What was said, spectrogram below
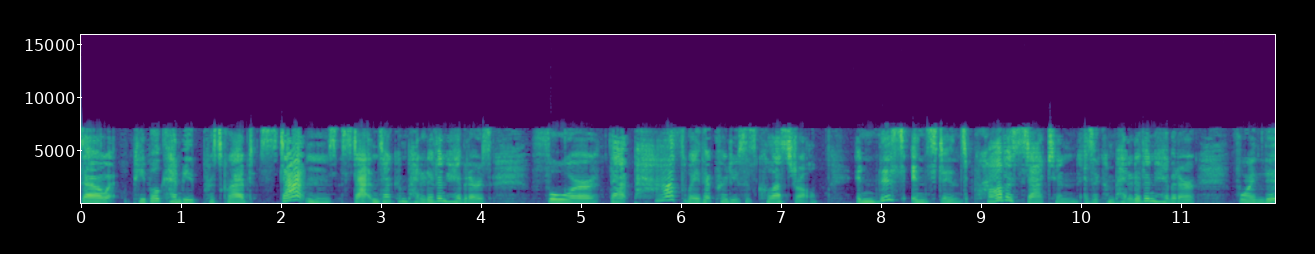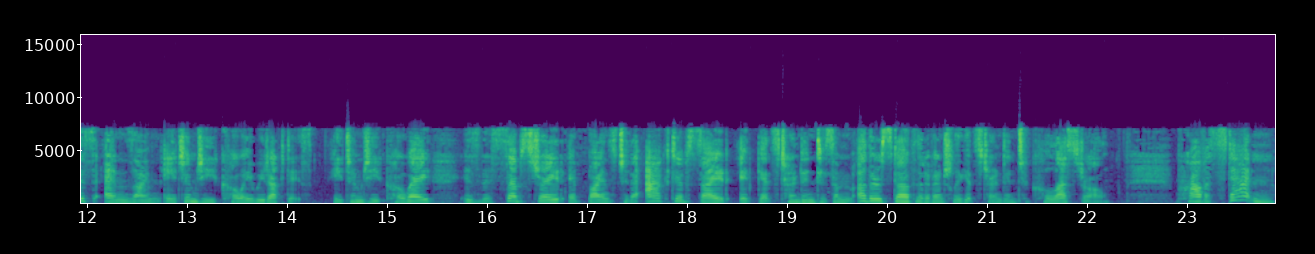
So people can be prescribed statins. Statins are competitive inhibitors for that pathway that produces cholesterol. In this instance, pravastatin is a competitive inhibitor for this enzyme, HMG-CoA reductase. HMG-CoA is the substrate. It binds to the active site. It gets turned into some other stuff that eventually gets turned into cholesterol. Pravastatin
